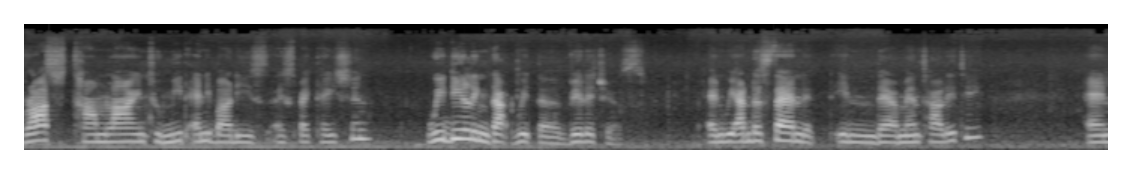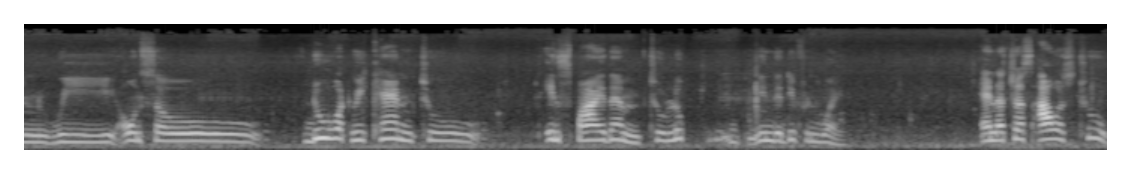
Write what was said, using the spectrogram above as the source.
rush timeline to meet anybody's expectation. We're dealing that with the villagers, and we understand it in their mentality, and we also do what we can to inspire them to look in the different way, and adjust ours too.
